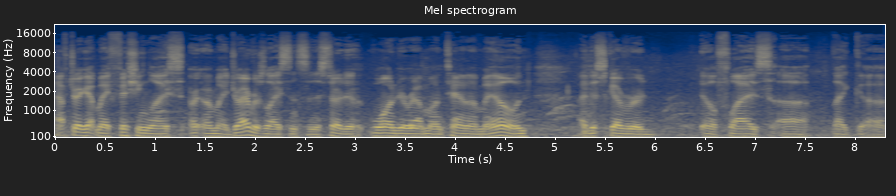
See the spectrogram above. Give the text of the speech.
after I got my fishing license or, or my driver's license and I started to wander around Montana on my own, I discovered you know flies uh, like uh,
